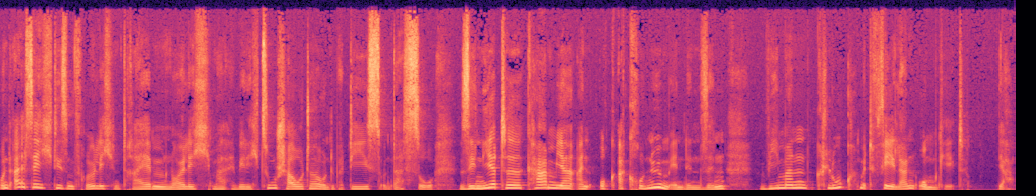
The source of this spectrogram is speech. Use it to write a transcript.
Und als ich diesem fröhlichen Treiben neulich mal ein wenig zuschaute und über dies und das so sinnierte, kam mir ein Akronym in den Sinn, wie man klug mit Fehlern umgeht. Ja,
